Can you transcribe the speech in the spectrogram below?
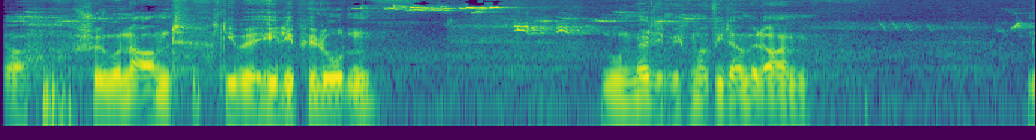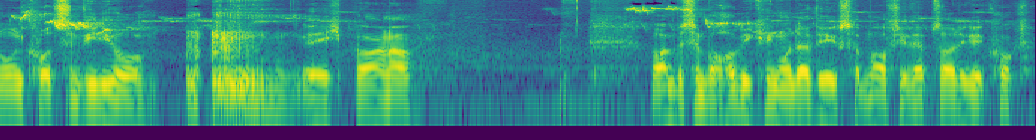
Ja, schönen guten Abend, liebe Helipiloten. Nun melde ich mich mal wieder mit einem neuen kurzen Video. Ich war, war ein bisschen bei Hobby King unterwegs, habe mal auf die Webseite geguckt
